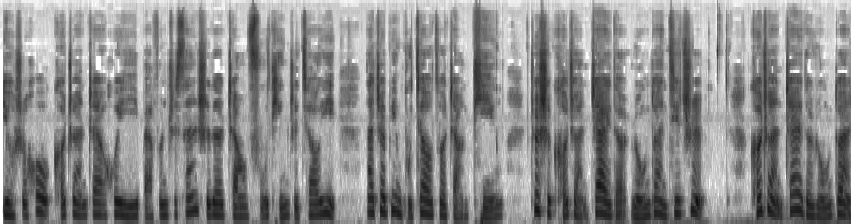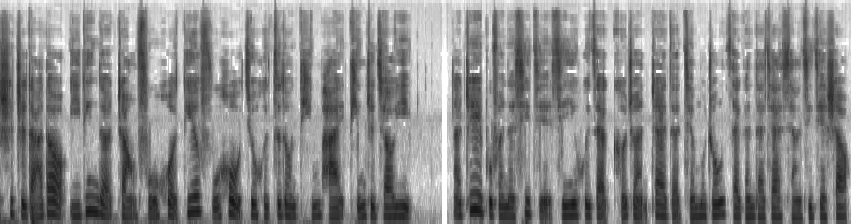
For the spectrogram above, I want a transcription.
有时候可转债会以百分之三十的涨幅停止交易，那这并不叫做涨停，这是可转债的熔断机制。可转债的熔断是指达到一定的涨幅或跌幅后，就会自动停牌停止交易。那这一部分的细节，新一会在可转债的节目中再跟大家详细介绍。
